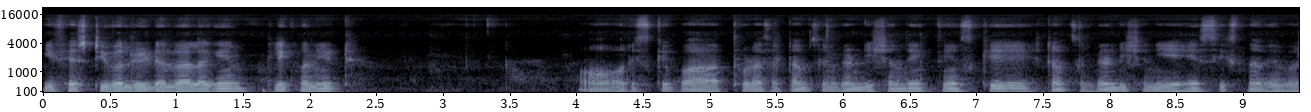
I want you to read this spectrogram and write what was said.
ये फेस्टिवल रिडल वाला गेम क्लिक ऑन इट और इसके बाद थोड़ा सा टर्म्स एंड कंडीशन देखते हैं इसके। टर्म्स एंड कंडीशन ये है सिक्स नवंबर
